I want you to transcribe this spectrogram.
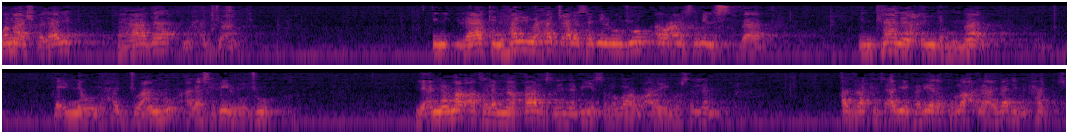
وما أشبه ذلك فهذا يحج إن- لكن هل يحج على سبيل الوجوب أو على سبيل الاستحباب؟ إن كان عنده مال فإنه يحج عنه على سبيل الوجوب. لأن المرأة لما قالت للنبي صلى الله عليه وسلم أدركت أبي فريضة الله على عباده بالحج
